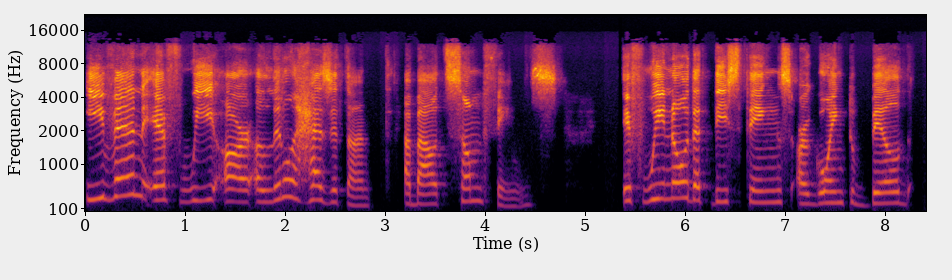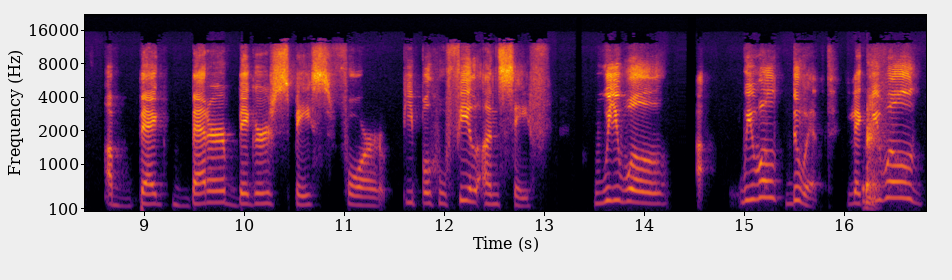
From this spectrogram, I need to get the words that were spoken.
even if we are a little hesitant about some things if we know that these things are going to build a big, better bigger space for people who feel unsafe we will uh, we will do it like we will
